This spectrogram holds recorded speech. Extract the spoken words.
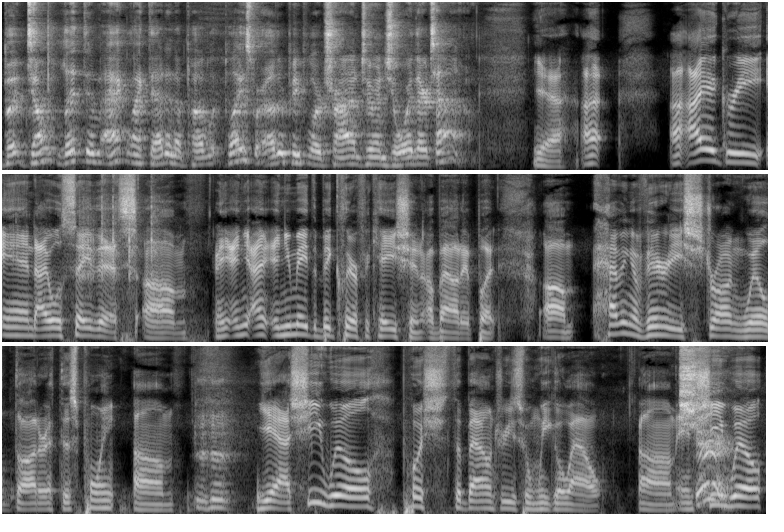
But don't let them act like that in a public place where other people are trying to enjoy their time. Yeah, I I I agree, and I will say this. Um, and and, and you made the big clarification about it, but um, having a very strong-willed daughter at this point, um, yeah, she will push the boundaries when we go out, um, and she will.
